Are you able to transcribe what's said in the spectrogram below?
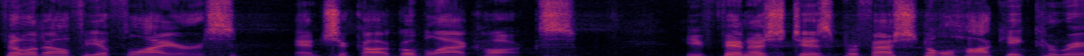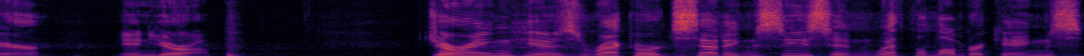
Philadelphia Flyers, and Chicago Blackhawks. He finished his professional hockey career in Europe. During his record setting season with the Lumber Kings,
